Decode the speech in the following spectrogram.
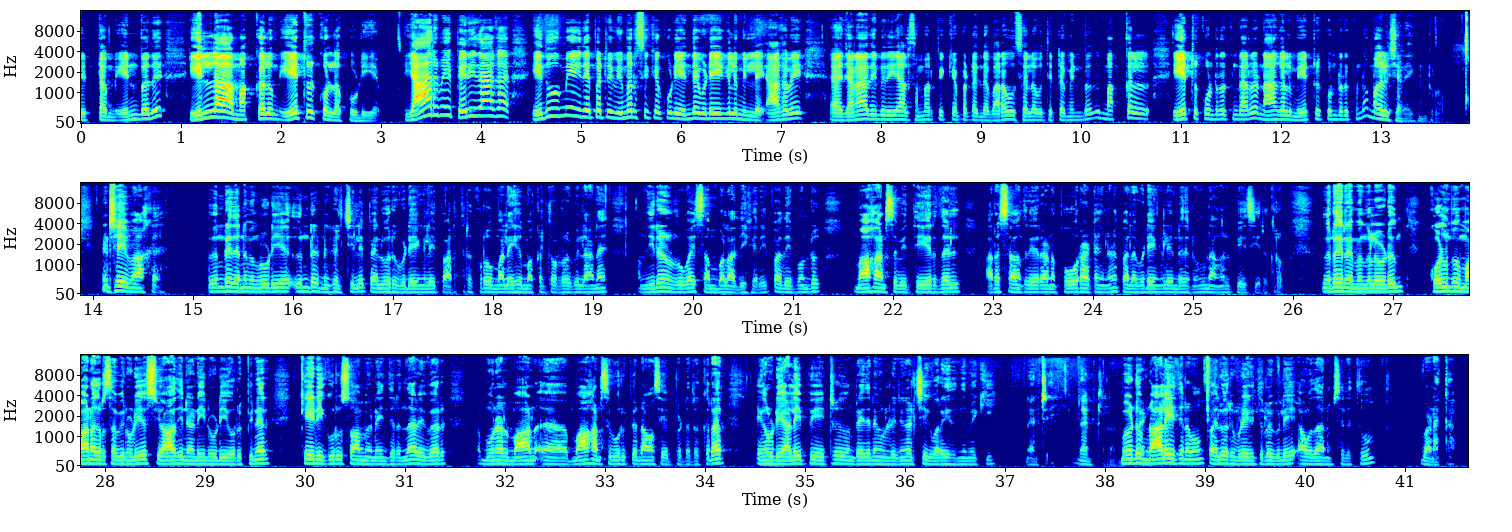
திட்டம் என்பது எல்லா மக்களும் ஏற்றுக்கொள்ளக்கூடிய யாருமே பெரிதாக எதுவுமே இதை பற்றி விமர்சிக்கக்கூடிய எந்த விடயங்களும் இல்லை. ஆகவே ஜனாதிபதியால் சமர்ப்பிக்கப்பட்ட இந்த வரவு செலவு திட்டம் என்பது மக்கள் ஏற்றுக்கொண்டிருக்கின்றார்கள் நாங்களும் ஏற்றுக்கொண்டிருக்கின்றோம் மகிழ்ச்சி அடைகின்றோம். நிச்சயமாக. இன்றைய தினம் எங்களுடைய இன்ற நிகழ்ச்சியிலே பல்வேறு விடயங்களை பார்த்திருக்கிறோம். மலையக மக்கள் தொடர்பிலான அந்த இருநூறு ரூபாய் சம்பள அதிகரிப்பு அதே போன்று மாகாண சபை தேர்தல் அரசாங்கத்தில் எதிரான போராட்டங்கள் பல விடயங்களை இன்றைய தினமும் நாங்கள் பேசியிருக்கிறோம். இன்றைய தினம் எங்களோடு கொழும்பு மாநகர சபையினுடைய சுயாதீன அணியினுடைய உறுப்பினர் கே டி குருசுவாமி இணைந்திருந்தார். இவர் முன்னாள் மா மாகாண சபை உறுப்பினராக செயற்பட்டிருக்கிறார். எங்களுடைய அழைப்பு ஏற்று இன்றைய தினம் எங்களுடைய நிகழ்ச்சிக்கு வரை இருந்தமைக்கு நன்றி. நன்றி. மீண்டும் நாளைய தினமும் பல்வேறு விடயங்கள் தொடர்பிலே அவதானம் செலுத்துவோம். வணக்கம்.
